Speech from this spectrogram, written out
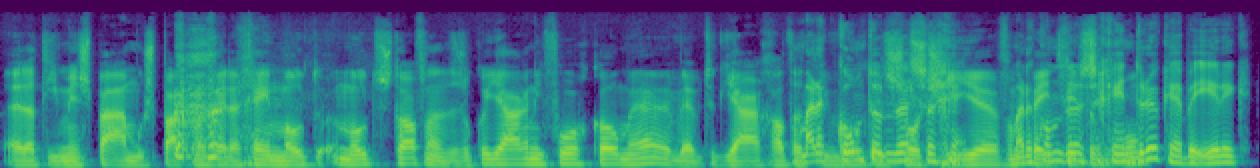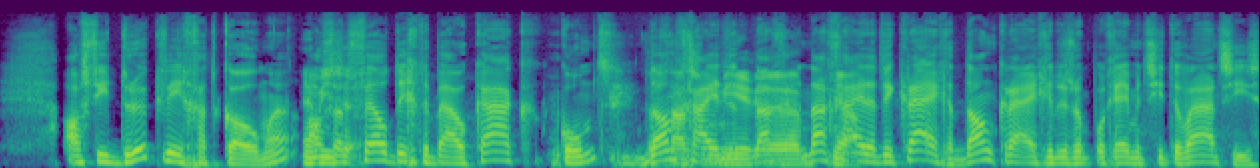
Eh, dat hij hem in Spa moest pakken, maar verder geen motor, motorstraf. Nou, dat is ook al jaren niet voorgekomen. Hè. We hebben natuurlijk jaren gehad dat maar dat komt bijvoorbeeld omdat ze, geen, eh, van maar dat komt omdat ze P20 geen druk hebben, Erik. Als die druk weer gaat komen, als dat ze- veld dichter bij elkaar komt, dan, gaan ga je, meer, dan, eh, dan ga je dat weer krijgen. Dan krijg je dus op een gegeven moment situaties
